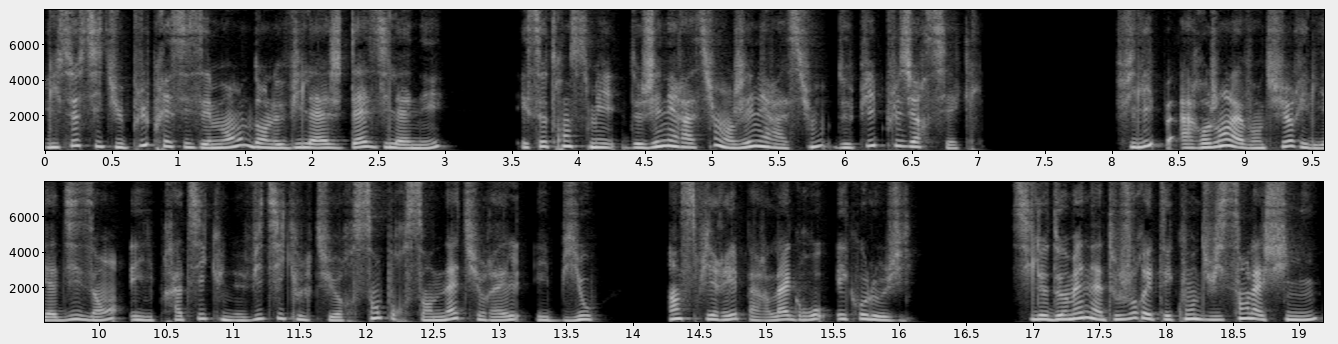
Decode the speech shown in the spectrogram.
Il se situe plus précisément dans le village d'Azilané et se transmet de génération en génération depuis plusieurs siècles. Philippe a rejoint l'aventure il y a dix ans et y pratique une viticulture 100% naturelle et bio, inspirée par l'agroécologie. Si le domaine a toujours été conduit sans la chimie,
